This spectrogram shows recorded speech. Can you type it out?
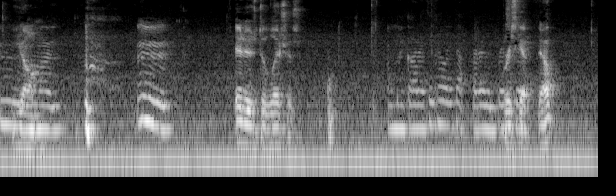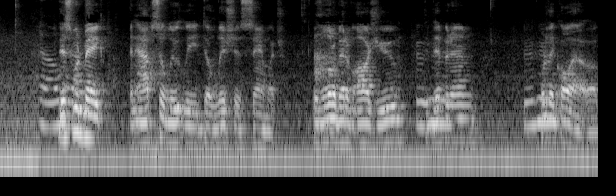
Mm. Yum. Mmm. It is delicious. Oh my god, I think I like that better than brisket. Brisket. Yep. Oh This would make an absolutely delicious sandwich with a little bit of au jus to dip it in. What do they call that? Uh,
